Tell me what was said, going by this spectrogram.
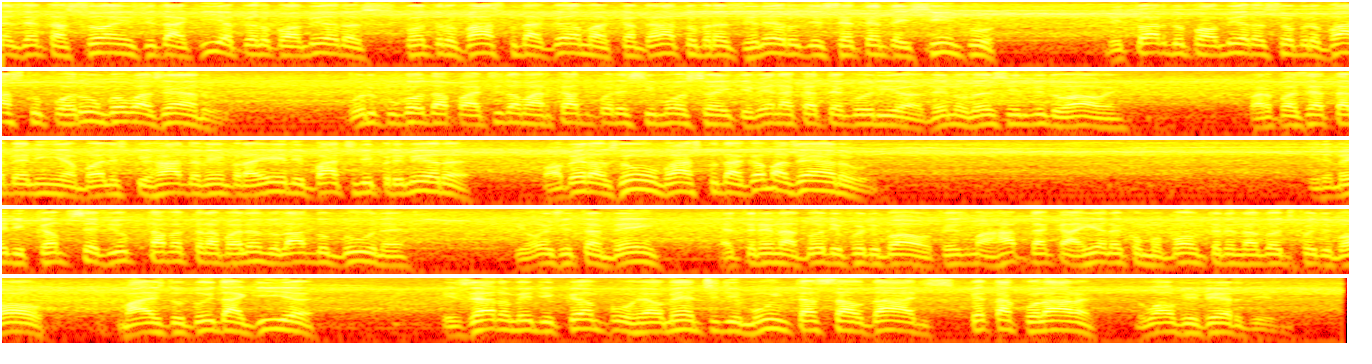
Apresentações de da guia pelo Palmeiras contra o Vasco da Gama, Campeonato Brasileiro de 75. Vitória do Palmeiras sobre o Vasco por um gol a zero. O único gol da partida marcado por esse moço aí que vem na categoria, vem no lance individual, hein? Para fazer a tabelinha, bola espirrada vem para ele, bate de primeira. Palmeiras 1, um, Vasco da Gama 0. E no meio de campo você viu que estava trabalhando lá Dudu, né? Que hoje também é treinador de futebol. Fez uma rápida carreira como bom treinador de futebol. Mas Dudu e da Guia fizeram meio de campo realmente de muita saudade. Espetacular no Alviverde.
